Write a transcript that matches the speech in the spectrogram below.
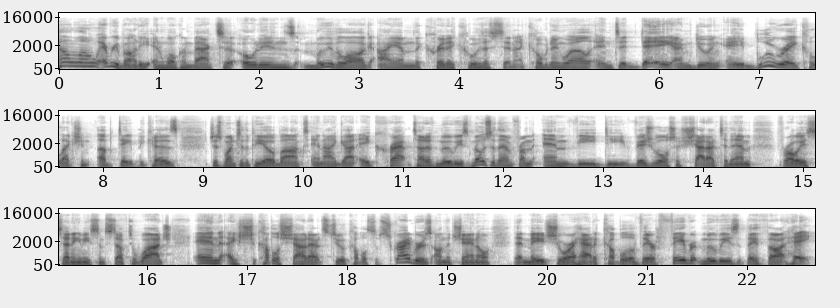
Hello, everybody, and welcome back to Odin's movie blog. I am the critic who is a cynic. Hope doing well, and today I'm doing a Blu-ray collection update because just went to the PO box and I got a crap ton of movies, most of them from MVD Visual. So shout out to them for always sending me some stuff to watch, and a couple of shout outs to a couple subscribers on the channel that made sure I had a couple of their favorite movies that they thought, hey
